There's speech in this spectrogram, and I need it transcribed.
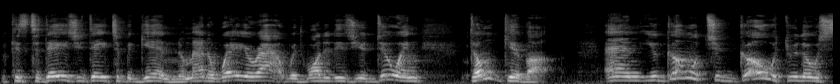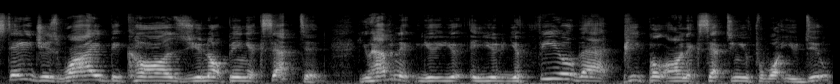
because today's your day to begin. No matter where you're at with what it is you're doing don't give up and you're going to go through those stages. Why? Because you're not being accepted. You haven't you you you, you feel that people aren't accepting you for what you do.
